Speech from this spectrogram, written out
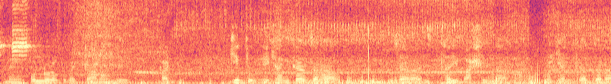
মানে অন্যরকম একটা আনন্দে কাটবে। কিন্তু এখানকার যারা যারা স্থায়ী বাসিন্দা, এখানকার যারা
